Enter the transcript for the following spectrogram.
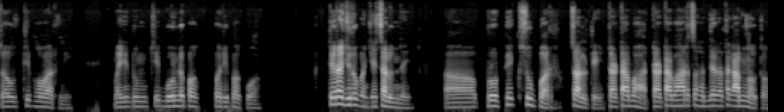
चौथी फवारणी. म्हणजे तुमची बोंड प परिपक्व. तेरा झिरो पंचेचाळीस चालून जाईल. प्रोफेक सुपर चालते. टाटा बहार टाटा बहारचं सध्या आता काम नव्हतं.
